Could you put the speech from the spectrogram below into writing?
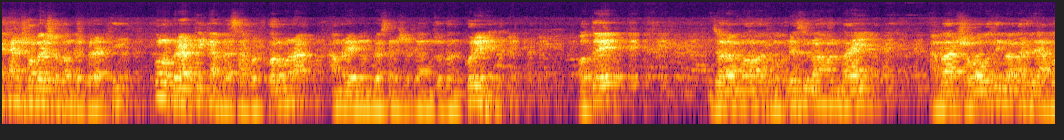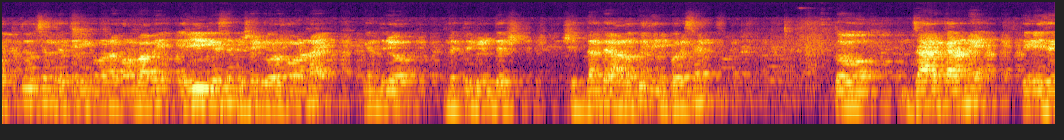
এখানে সবাই স্বতন্ত্র প্রার্থী। কোনো প্রার্থীকে আমরা সাপোর্ট করব না। আমরা এই নির্বাচনের সাথে অংশগ্রহণ করি নাই। অতএব জনাব মোহাম্মদ মুখলিসুর রহমান ভাই আবার সভাপতির ব্যাপারে যে আপত্তি তুলছেন, যে তিনি কোনো না কোনোভাবে এড়িয়ে গেছেন বিষয়টি ওরকম নয়। কেন্দ্রীয় নেতৃবৃন্দের সিদ্ধান্তের আলোকে তিনি করেছেন। তো যার কারণে তিনি যে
